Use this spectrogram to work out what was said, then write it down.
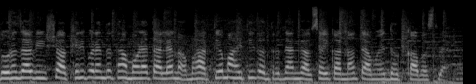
दोन हजार वीसच्या अखेरीपर्यंत थांबवण्यात आल्यानं भारतीय माहिती तंत्रज्ञान व्यावसायिकांना त्यामुळे धक्का बसलाय.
